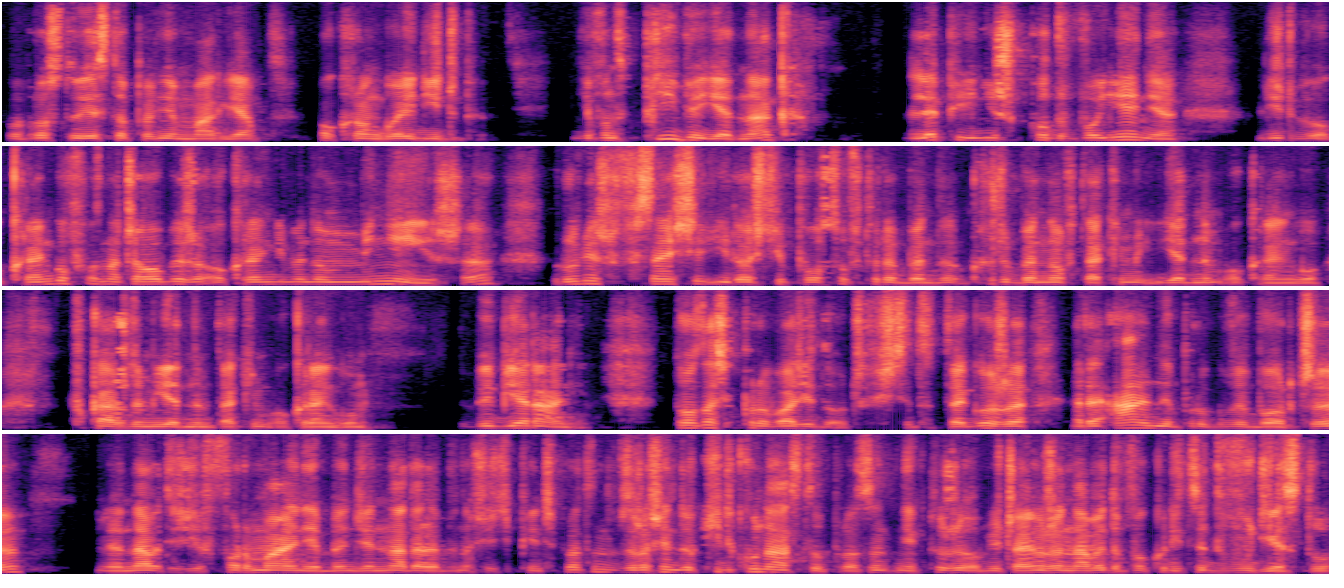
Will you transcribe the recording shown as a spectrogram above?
Po prostu jest to pewnie magia okrągłej liczby. Niewątpliwie jednak lepiej niż podwojenie liczby okręgów oznaczałoby, że okręgi będą mniejsze, również w sensie ilości posłów, które będą, którzy będą w takim jednym okręgu, w każdym jednym takim okręgu wybierani. To zaś prowadzi do, oczywiście do tego, że realny próg wyborczy nawet jeśli formalnie będzie nadal wynosić 5%, wzrośnie do kilkunastu procent. Niektórzy obliczają, że nawet w okolicy 20%.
